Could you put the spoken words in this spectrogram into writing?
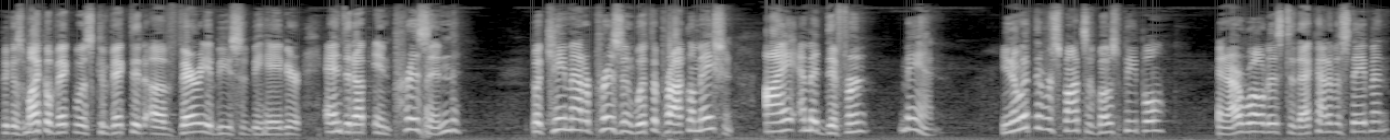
Because Michael Vick was convicted of very abusive behavior, ended up imprisoned, but came out of prison with the proclamation I am a different man. You know what the response of most people in our world is to that kind of a statement?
